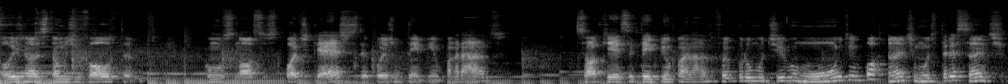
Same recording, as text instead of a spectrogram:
Hoje nós estamos de volta com os nossos podcasts depois de um tempinho parado. Só que esse tempinho parado foi por um motivo muito importante, muito interessante.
